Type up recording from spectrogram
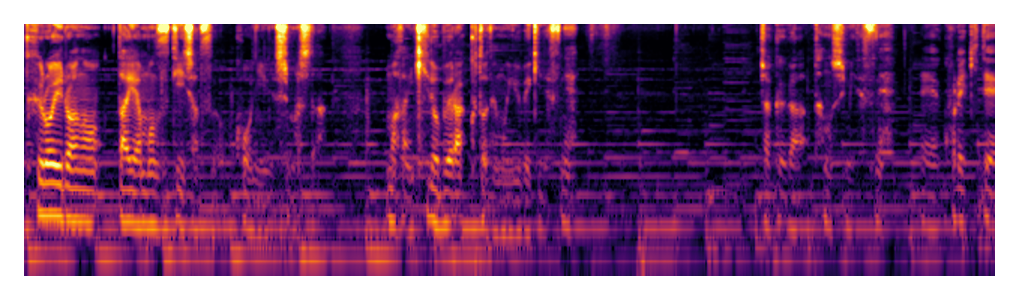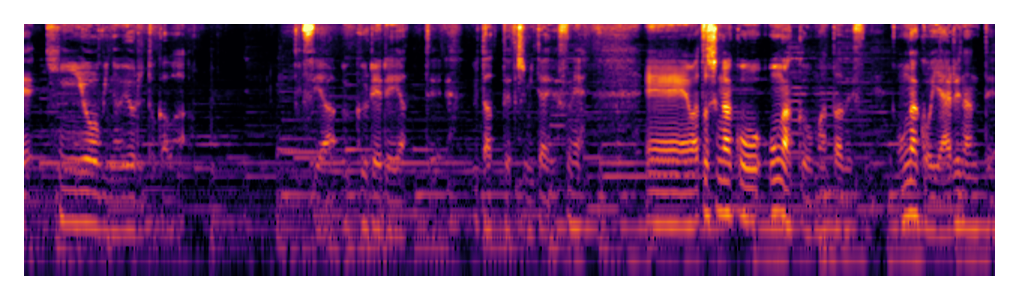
黒色のダイヤモンド T シャツを購入しました。まさに木戸ブラックとでも言うべきですね。着が楽しみですね、えー、これ着て金曜日の夜とかはツやウクレレやって歌ってみたいですね、えー、私がこう音楽をまたですね音楽をやるなんて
